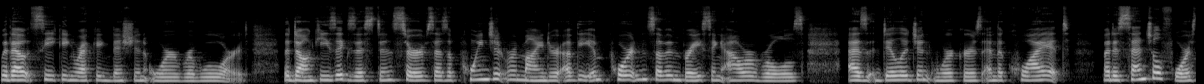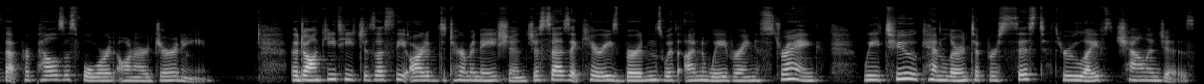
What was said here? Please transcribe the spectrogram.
without seeking recognition or reward. The donkey's existence serves as a poignant reminder of the importance of embracing our roles as diligent workers and the quiet but essential force that propels us forward on our journey. The donkey teaches us the art of determination. Just as it carries burdens with unwavering strength, we too can learn to persist through life's challenges.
